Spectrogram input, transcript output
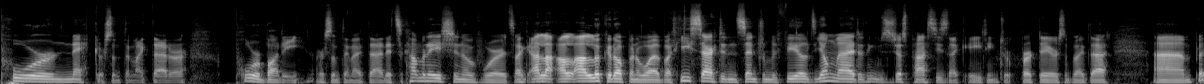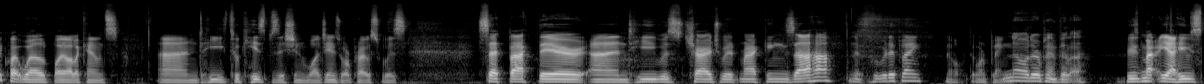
poor neck or something like that, or poor body or something like that. It's a combination of words. Like I'll, I'll, I'll look it up in a while. But he started in central midfield. Young lad, I think it was just past his like 18th birthday or something like that. Um, played quite well by all accounts, and he took his position while James Ward-Prowse was set back there, and he was charged with marking Zaha. Who were they playing? No, they weren't playing. No, they were playing Villa. He was mar- yeah, he was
